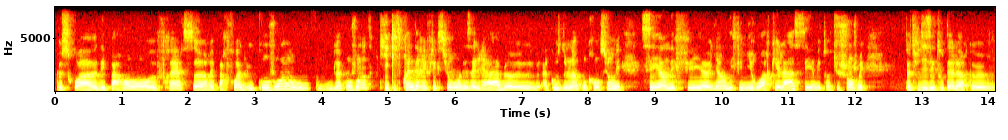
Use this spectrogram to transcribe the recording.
que ce soit des parents, frères, sœurs, et parfois du conjoint ou, de la conjointe, qui, qui, se prennent des réflexions désagréables à cause de l'incompréhension. Mais c'est un effet, il y a un effet miroir qui est là. C'est, mais toi, tu changes. Mais toi, tu disais tout à l'heure que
